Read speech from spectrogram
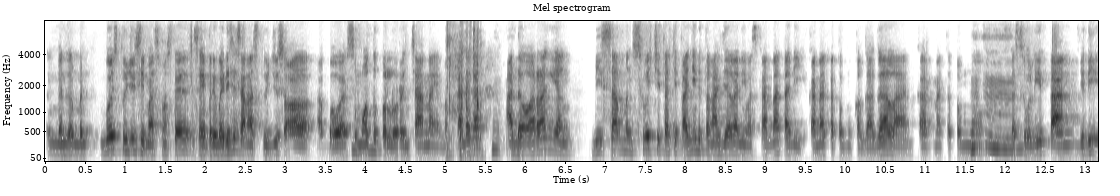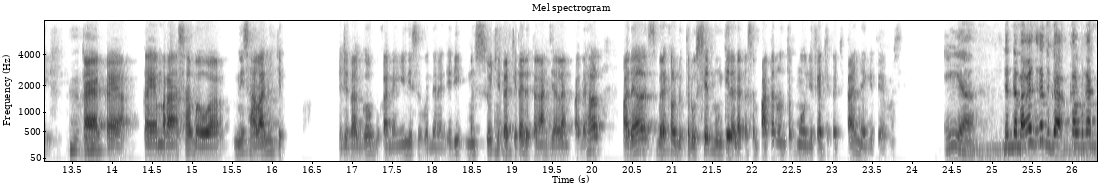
bener-bener gue setuju sih mas. Maksudnya saya pribadi sih sangat setuju soal uh, bahwa semua tuh perlu rencana ya mas. Karena kan ada orang yang bisa men-switch cita-citanya di tengah jalan nih mas. Karena tadi karena ketemu kegagalan karena ketemu Mm-mm. kesulitan. Jadi Mm-mm. kayak kayak kayak merasa bahwa ini salah nih cita-cita gue bukan yang ini sebenarnya. Jadi men-switch cita-cita di tengah jalan. Padahal padahal sebenarnya kalau diterusin mungkin ada kesempatan untuk mewujudkan cita-citanya gitu ya mas. Iya. Dan bahkan kita juga kalau bukan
